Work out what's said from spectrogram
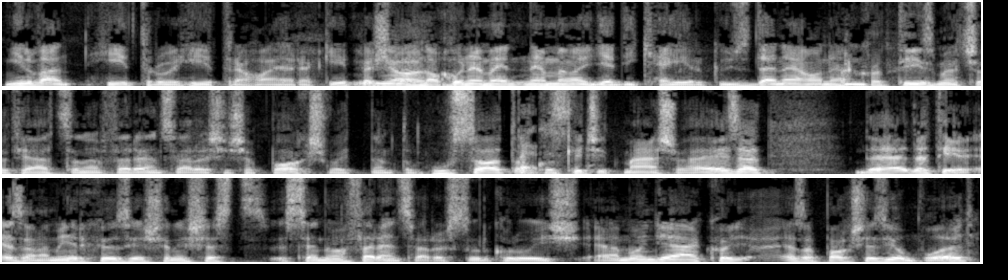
Nyilván hétről hétre, ha erre képes ja, lenne, akkor nem, nem a negyedik helyért küzdene, hanem... Meg ha tíz meccset játszana a Ferencváros és a Paks, vagy nem tudom, huszat, akkor kicsit más a helyzet, de, de tényleg ezen a mérkőzésen, és ezt szerintem a Ferencváros szurkoló is elmondják, hogy ez a Paks ez jobb volt,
